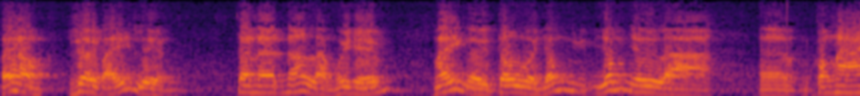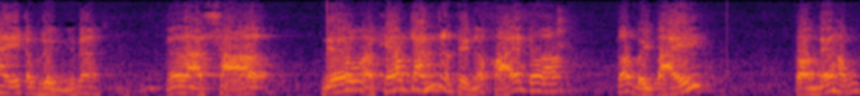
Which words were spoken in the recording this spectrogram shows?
phải không? Rơi bẫy liền. Cho nên nó là nguy hiểm. Mấy người tu giống giống như là uh, con nai ở trong rừng vậy đó. Nghĩa là sợ. Nếu mà khéo tránh thì nó phải có nó bị bẫy còn nếu không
